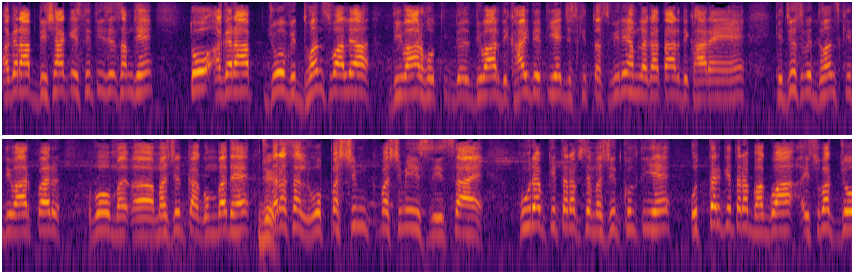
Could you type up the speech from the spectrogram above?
अगर आप दिशा की स्थिति से समझें तो अगर आप जो विध्वंस वाला दीवार होती दीवार दिखाई देती है जिसकी तस्वीरें हम लगातार दिखा रहे हैं कि जिस विध्वंस की दीवार पर वो मस्जिद का गुंबद है दरअसल वो पश्चिम पश्चिमी हिस्सा है। पूरब की तरफ़ से मस्जिद खुलती है उत्तर की तरफ़ भगवान इस वक्त जो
